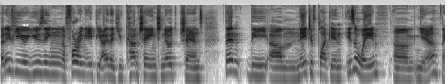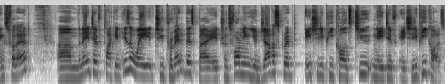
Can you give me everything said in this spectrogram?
But if you're using a foreign API that you can't change, no chance, then the um, native plugin is a way. Um, yeah, thanks for that. Um, the native plugin is a way to prevent this by transforming your JavaScript HTTP calls to native HTTP calls.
